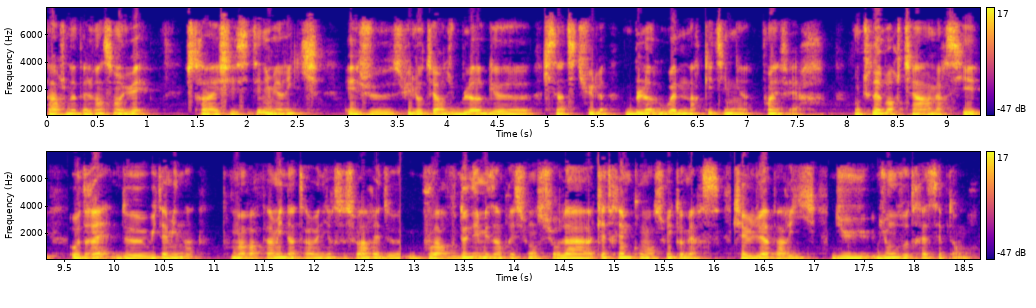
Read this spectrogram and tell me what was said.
Alors, je m'appelle Vincent Huet. Je travaille chez Cité Numérique et je suis l'auteur du blog qui s'intitule blogwebmarketing.fr. Donc tout d'abord, je tiens à remercier Audrey de Vitamine m'avoir permis d'intervenir ce soir et de pouvoir vous donner mes impressions sur la quatrième convention e-commerce qui a eu lieu à Paris du, 11 au 13 septembre.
